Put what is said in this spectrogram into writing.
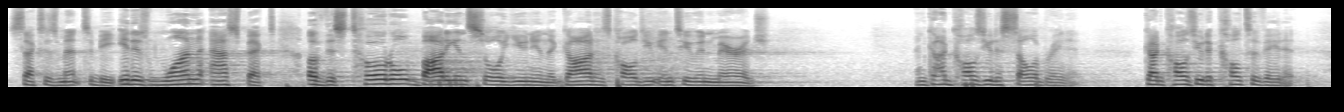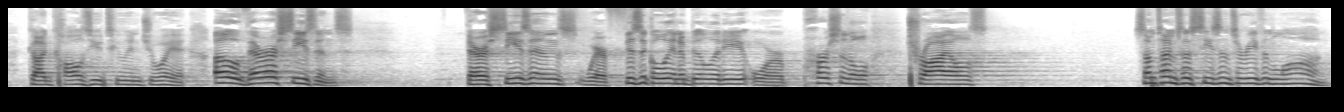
sex is meant to be. It is one aspect of this total body and soul union that God has called you into in marriage. And God calls you to celebrate it, God calls you to cultivate it, God calls you to enjoy it. Oh, there are seasons. There are seasons where physical inability or personal trials, sometimes those seasons are even long.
